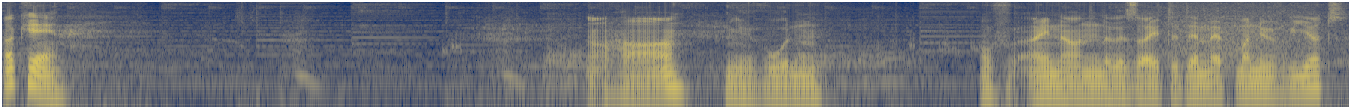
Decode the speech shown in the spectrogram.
Okay. Aha. Wir wurden auf eine andere Seite der Map manövriert.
